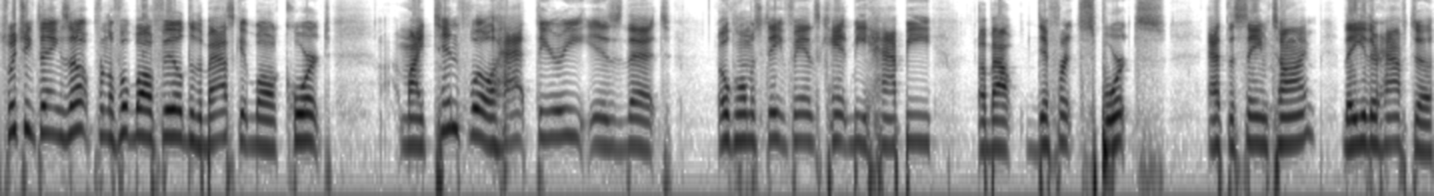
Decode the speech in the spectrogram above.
Switching things up from the football field to the basketball court, my tinfoil hat theory is that Oklahoma State fans can't be happy about different sports at the same time. They either have to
